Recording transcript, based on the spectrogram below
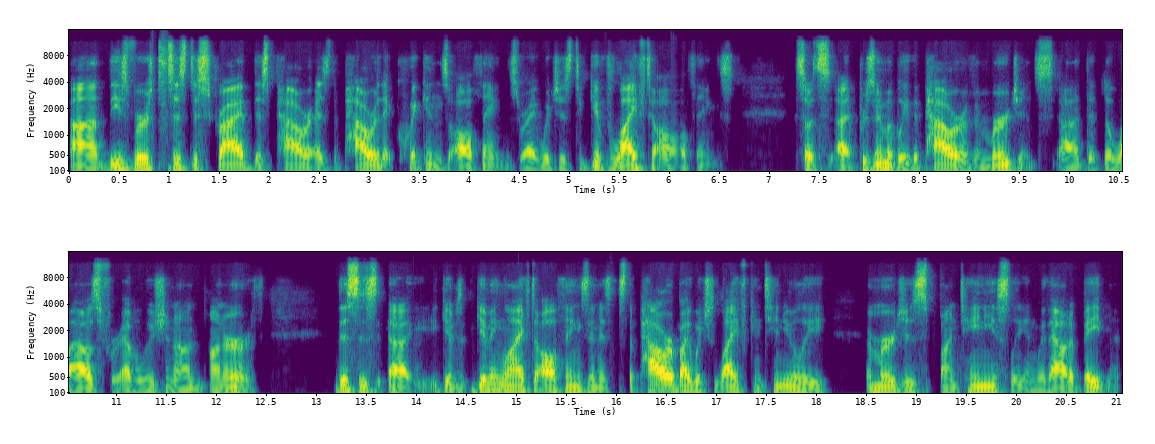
Uh, these verses describe this power as the power that quickens all things, right? Which is to give life to all things. So it's uh, presumably the power of emergence uh, that allows for evolution on, on Earth. This is uh, gives giving life to all things and it's the power by which life continually emerges spontaneously and without abatement.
